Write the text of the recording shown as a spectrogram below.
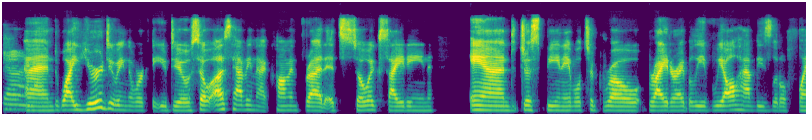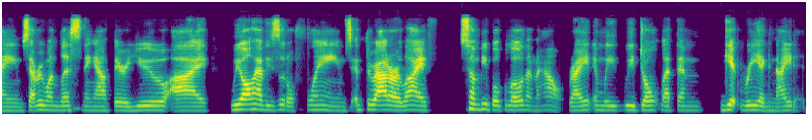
yeah. and why you're doing the work that you do. So, us having that common thread, it's so exciting. And just being able to grow brighter. I believe we all have these little flames. Everyone listening out there, you, I, we all have these little flames. And throughout our life, some people blow them out, right? And we we don't let them get reignited.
